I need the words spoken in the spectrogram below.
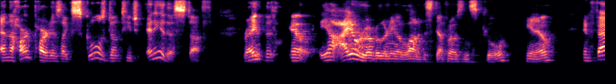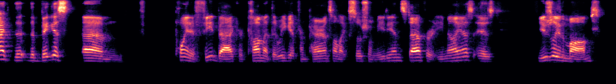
and the hard part is like schools don't teach any of this stuff right? Yeah yeah i don't remember learning a lot of this stuff when i was in school you know? In fact the, the biggest um, point of feedback or comment that we get from parents on like social media and stuff or emailing us is usually the moms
